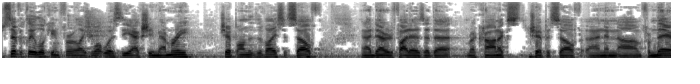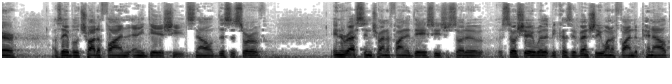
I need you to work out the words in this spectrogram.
specifically looking for like what was the actually memory chip on the device itself, and I identified it as the Macronix chip itself, and then um, from there I was able to try to find any data sheets. Now this is sort of interested in trying to find the data sheets sort of associated with it because eventually you want to find the pinouts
